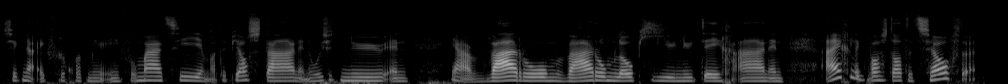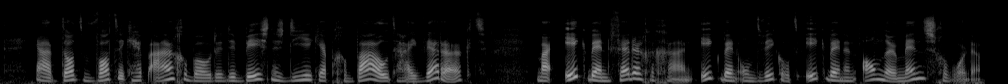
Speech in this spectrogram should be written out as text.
Dus ik, nou, ik vroeg wat meer informatie en wat heb je al staan en hoe is het nu? En ja, waarom, waarom loop je hier nu tegenaan? En eigenlijk was dat hetzelfde. Ja, dat wat ik heb aangeboden, de business die ik heb gebouwd, hij werkt. Maar ik ben verder gegaan, ik ben ontwikkeld, ik ben een ander mens geworden.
